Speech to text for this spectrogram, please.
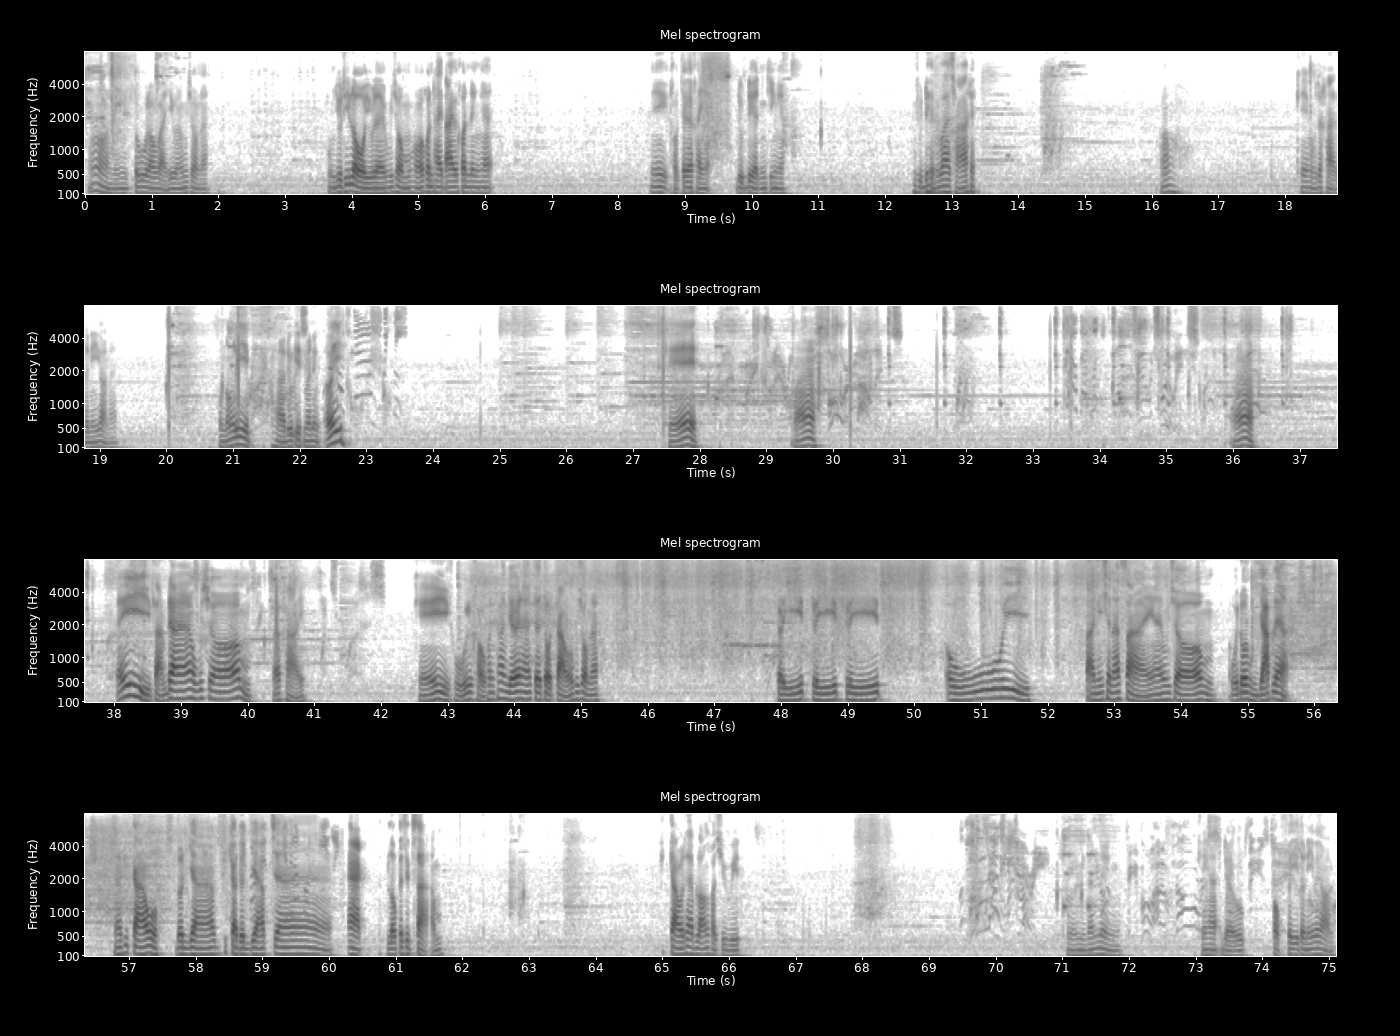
อ๋อยังสู้เราไหวอยู่นะคุณผู้ชมนะ ผมอยู่ที่โหลอยู่เลยคุณผู้ชมผมว่าคนไทยตายไปคนหนึ่งฮะ นี่เขาเจอใครเนี่ยดุเดือดจริงๆไงดุเดือดว่าช้าเลยอ๋อโอเคผมจะขายตัวนี้ก่อนนะ ผมต้องรีบหาดูอิดมาหนึ่งเอ้ยโอเค มาอ่าเอ้ยสามดาวคุณผู้ชมแล้วขายโอเคโหยเขาค่อนข้างเยอะนะเจอโจทย์เก่าคุณผู้ชมนะ กรีดกรีดกรีดโอ้ยตอนนี้ชนะสายฮะคุณผู้ชม โอ้ยโดนผมยับเลยอะนะพี่เกา โดนยับพี่เกาโดนยับจ้าแอกลบไปสิบสามพี่เกาแทบร้องขอชีวิตโอเคมีนั้นหนึ่งโอเคฮะ เดี๋ยวตบฟรีตัวนี้ไปก่อน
